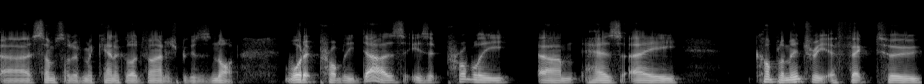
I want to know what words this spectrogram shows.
uh, some sort of mechanical advantage because it's not. What it probably does is it probably um, has a complementary effect to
